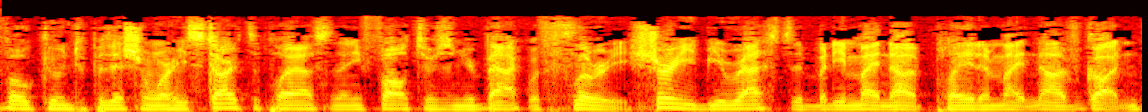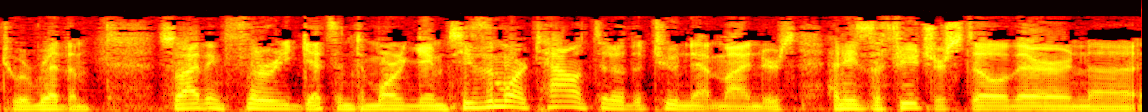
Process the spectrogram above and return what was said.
Vokoun to a position where he starts the playoffs and then he falters and you're back with Fleury. Sure, he'd be rested, but he might not have played and might not have gotten to a rhythm. So I think Fleury gets into more games. He's the more talented of the two netminders, and he's the future still there, in, uh,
